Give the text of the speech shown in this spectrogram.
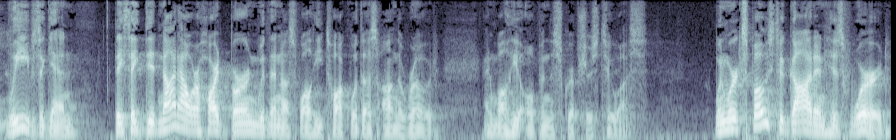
leaves again, they say, Did not our heart burn within us while he talked with us on the road and while he opened the scriptures to us? When we're exposed to God and his word,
